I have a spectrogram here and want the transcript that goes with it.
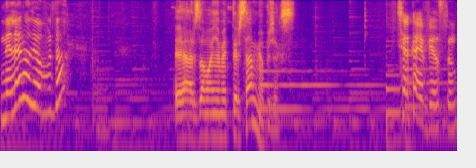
neler oluyor burada? E her zaman yemekleri sen mi yapacaksın? Şaka yapıyorsun.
